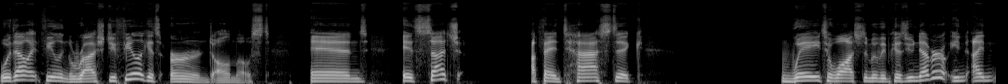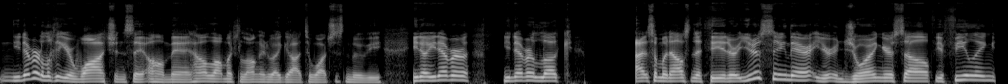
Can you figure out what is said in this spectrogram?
without it feeling rushed. You feel like it's earned almost. And it's such a fantastic way to watch the movie because you never you, I, you never look at your watch and say oh man how long, much longer do i got to watch this movie? You know you never you never look at someone else in the theater. You're just sitting there you're enjoying yourself you're feeling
